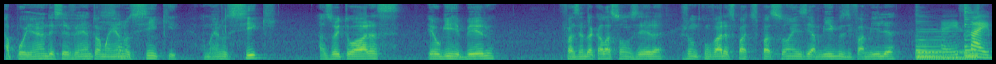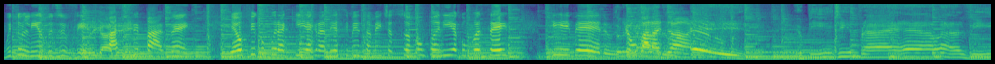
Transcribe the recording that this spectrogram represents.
apoiando esse evento amanhã no SIC. Amanhã no SIC, às 8 horas, eu, Gui Ribeiro, fazendo aquela sonzeira, junto com várias participações e amigos e família. É isso aí, muito lindo de ver, Obrigado, hein? participar, gente. Eu fico por aqui e agradeço imensamente a sua companhia com vocês. Gui Ribeiro, Muito obrigado. Baladione. Ei, eu pedi pra ela vir.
